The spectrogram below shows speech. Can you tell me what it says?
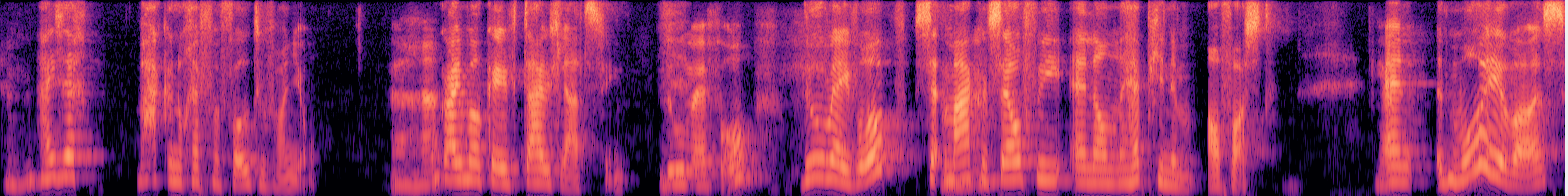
Mhm. Hij zegt, maak er nog even een foto van, joh. Dan kan je hem ook even thuis laten zien. Doe hem even op. Doe hem even op, zet- Mhm. maak een selfie en dan heb je hem alvast. Ja. En het mooie was,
